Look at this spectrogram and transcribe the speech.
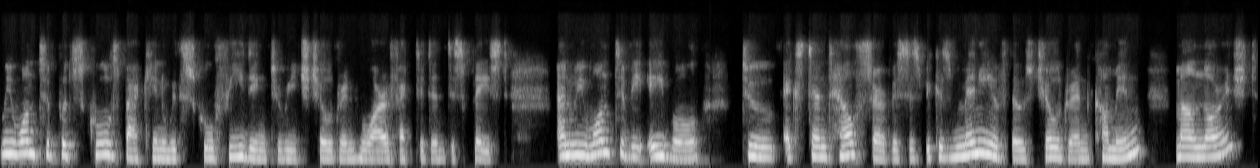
We want to put schools back in with school feeding to reach children who are affected and displaced. And we want to be able to extend health services because many of those children come in malnourished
